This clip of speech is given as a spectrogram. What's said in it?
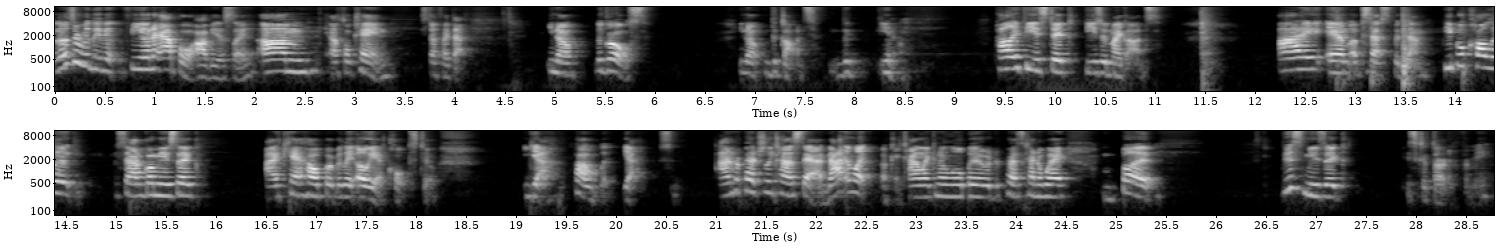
Those are really the, Fiona Apple, obviously. Um, Ethel Cain, stuff like that. You know, the girls you know, the gods. The you know, polytheistic, these are my gods. I am obsessed with them. People call it sad girl music. I can't help but relate. Oh yeah, cults too. Yeah, probably. Yeah. I'm perpetually kind of sad. Not in like, okay, kind of like in a little bit of a depressed kind of way, but this music is cathartic for me,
